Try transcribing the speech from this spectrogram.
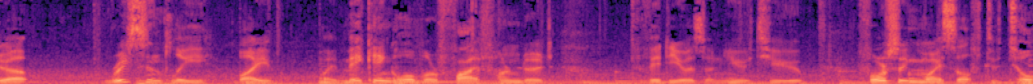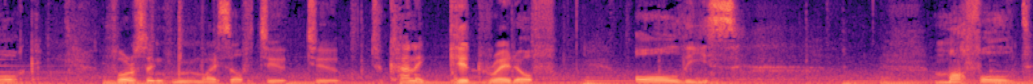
uh, recently, by by making over 500 videos on YouTube, forcing myself to talk, forcing myself to to to kind of get rid of all these muffled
